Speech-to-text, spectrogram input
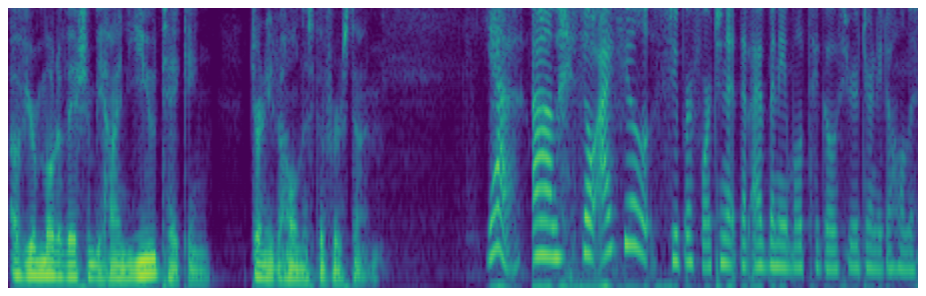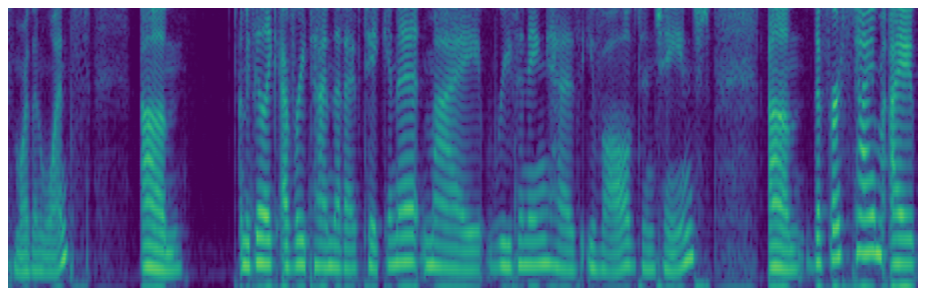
of your motivation behind you taking Journey to Wholeness the first time. Yeah. Um, so I feel super fortunate that I've been able to go through a journey to wholeness more than once. Um, and I feel like every time that I've taken it, my reasoning has evolved and changed. Um, the first time, I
